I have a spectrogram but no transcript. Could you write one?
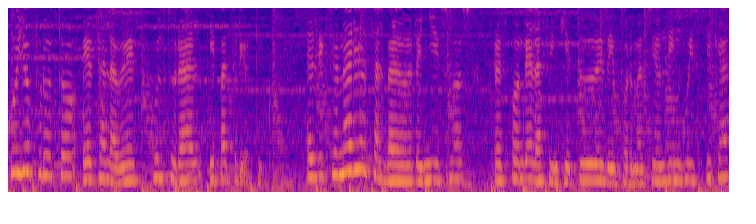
cuyo fruto es a la vez cultural y patriótico. El Diccionario de Salvadoreñismos responde a las inquietudes de información lingüística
